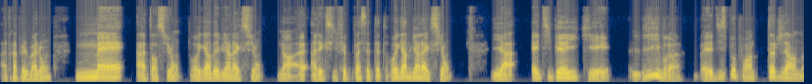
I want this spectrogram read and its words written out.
attraper le ballon. Mais attention, regardez bien l'action. Non, euh, Alexis, fais pas cette tête. Regarde bien l'action. Il y a A.T. Perry qui est libre et dispo pour un touchdown.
